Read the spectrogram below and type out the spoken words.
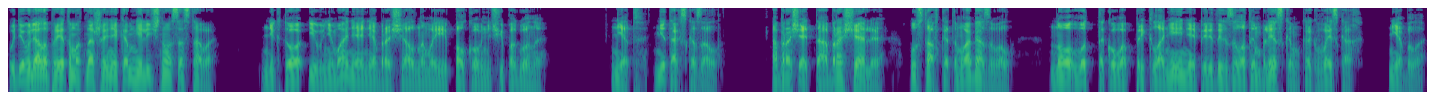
Удивляло при этом отношение ко мне личного состава. Никто и внимания не обращал на мои полковничьи погоны. Нет, не так сказал. Обращать-то обращали, устав к этому обязывал. Но вот такого преклонения перед их золотым блеском, как в войсках, не было.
